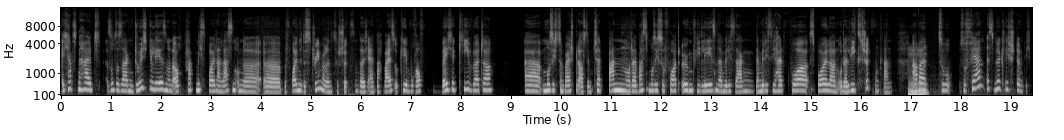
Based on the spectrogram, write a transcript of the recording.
ich habe es mir halt sozusagen durchgelesen und auch habe mich spoilern lassen, um eine äh, befreundete Streamerin zu schützen, dass ich einfach weiß, okay, worauf, welche Keywörter äh, muss ich zum Beispiel aus dem Chat bannen oder was muss ich sofort irgendwie lesen, damit ich sagen, damit ich sie halt vor Spoilern oder Leaks schützen kann. Mhm. Aber zu, sofern es wirklich stimmt, ich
